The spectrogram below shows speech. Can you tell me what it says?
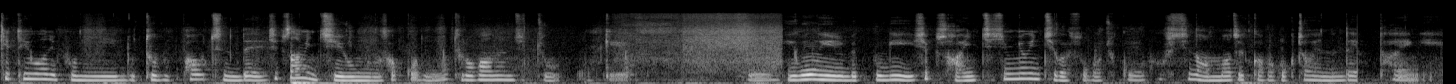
키티원이 보니 노트북 파우치인데 13인치용으로 샀거든요. 들어가는지 좀 볼게요. 2021 맥북이 14인치, 16인치가 있어가지고 혹시나 안 맞을까 봐 걱정했는데 다행이에요.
